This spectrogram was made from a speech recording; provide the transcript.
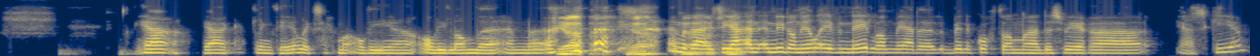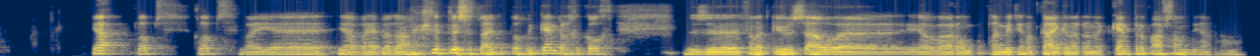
Ja, ja, klinkt heerlijk, zeg maar, al die, al die landen en, ja, ja, en reizen. Ja, en, en nu dan heel even Nederland, maar ja, de, binnenkort dan dus weer ja, skiën. Ja, klopt, klopt. Wij, ja, wij hebben uiteindelijk in de tussentijd toch een camper gekocht. Dus uh, vanuit Curaçao uh, ja, we waren een klein beetje aan het kijken naar een camper op afstand. Ja, dan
